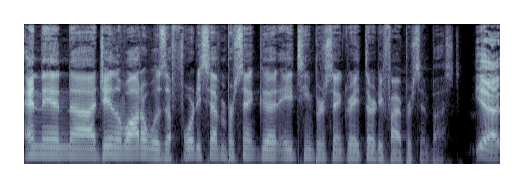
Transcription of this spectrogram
And then uh, Jaylen Waddle was a 47% good, 18% great, 35% bust. Yeah,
